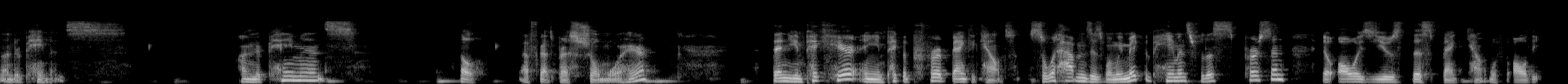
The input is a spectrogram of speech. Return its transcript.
under payments. Under payments, oh, I forgot to press show more here. Then you can pick here and you can pick the preferred bank account. So what happens is when we make the payments for this person, it'll always use this bank account with all the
